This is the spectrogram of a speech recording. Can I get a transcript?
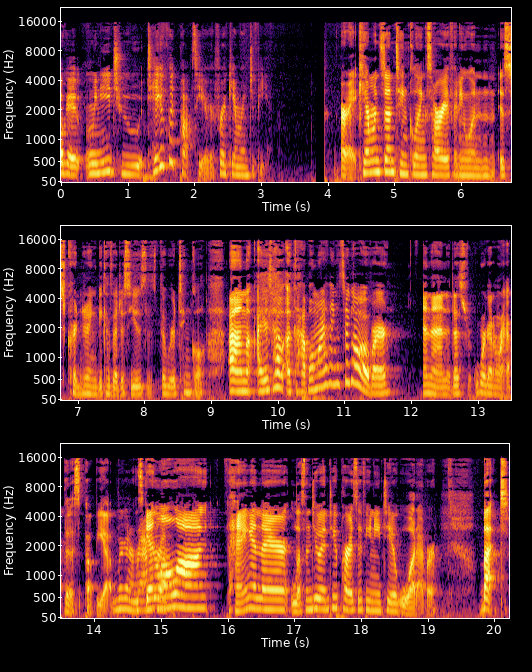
Okay, we need to take a quick pause here for Cameron to pee. All right, Cameron's done tinkling. Sorry if anyone is cringing because I just used the weird tinkle. Um, I just have a couple more things to go over, and then this we're gonna wrap this puppy up. We're gonna It's wrap getting her up. little long. Hang in there. Listen to it in two parts if you need to. Whatever. But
